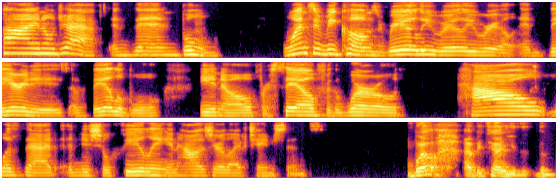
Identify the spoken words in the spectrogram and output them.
final draft, and then boom, once it becomes really, really real and there it is available, you know, for sale for the world, how was that initial feeling and how has your life changed since? Well, I'll be telling you the, the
